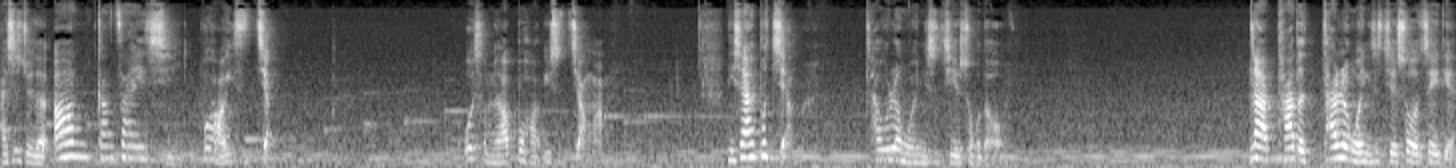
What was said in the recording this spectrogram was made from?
还是觉得啊，刚在一起不好意思讲，为什么要不好意思讲啊？你现在不讲，他会认为你是接受的哦。那他的他认为你是接受的这一点，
